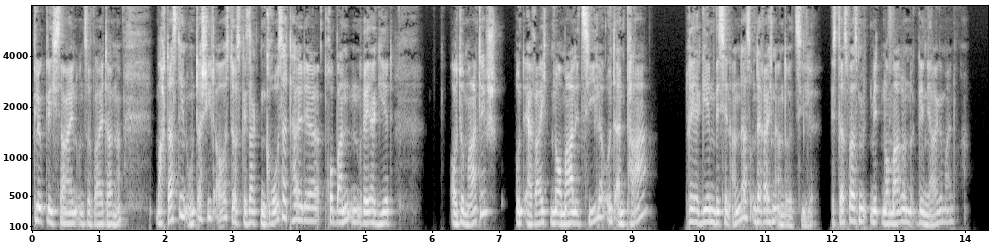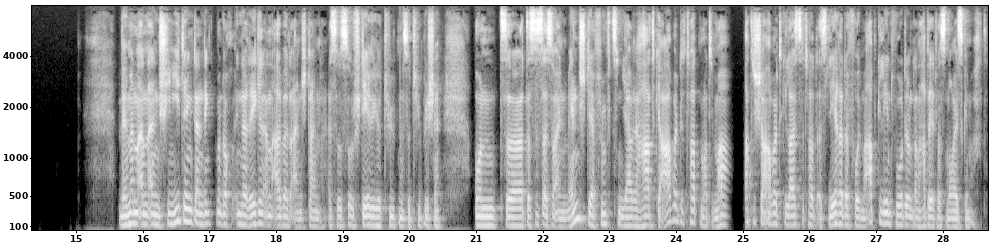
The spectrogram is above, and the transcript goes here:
glücklich sein und so weiter. Ne? Macht das den Unterschied aus? Du hast gesagt, ein großer Teil der Probanden reagiert automatisch und erreicht normale Ziele und ein paar reagieren ein bisschen anders und erreichen andere Ziele. Ist das, was mit, mit normal und genial gemeint war? Wenn man an einen Genie denkt, dann denkt man doch in der Regel an Albert Einstein, also so Stereotypen, so typische. Und äh, das ist also ein Mensch, der 15 Jahre hart gearbeitet hat, mathematische Arbeit geleistet hat, als Lehrer davor immer abgelehnt wurde und dann hat er etwas Neues gemacht.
